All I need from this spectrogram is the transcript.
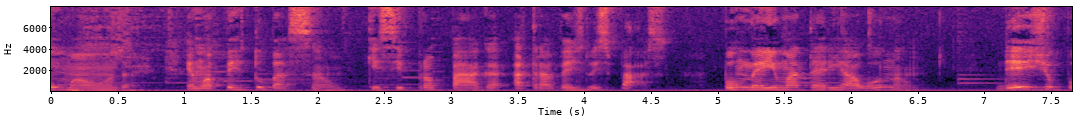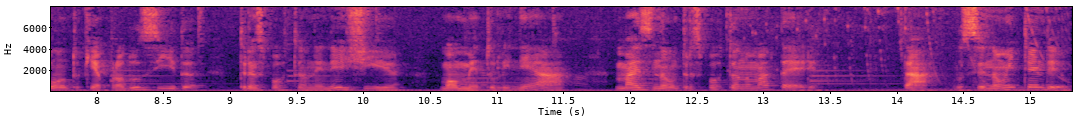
Uma onda é uma perturbação que se propaga através do espaço, por meio material ou não, desde o ponto que é produzida, transportando energia, momento linear, mas não transportando matéria. Tá, você não entendeu.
